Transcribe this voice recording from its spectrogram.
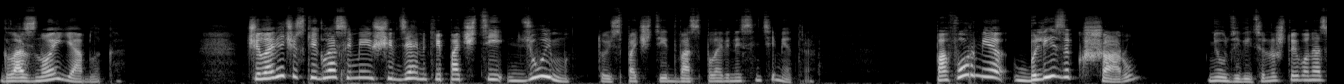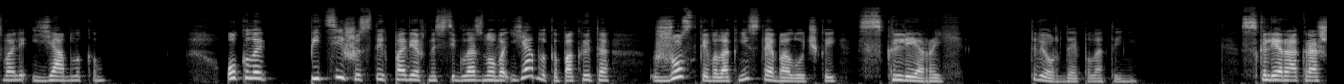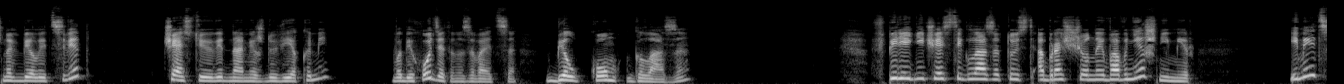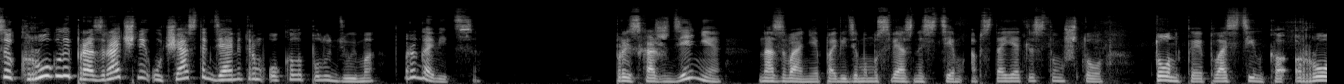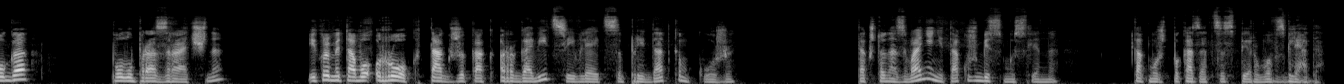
Глазное яблоко. Человеческий глаз, имеющий в диаметре почти дюйм, то есть почти 2,5 сантиметра. По форме близок к шару, неудивительно, что его назвали яблоком. Около пяти шестых поверхности глазного яблока покрыта жесткой волокнистой оболочкой, склерой, твердая по латыни. Склера окрашена в белый цвет, часть ее видна между веками, в обиходе это называется белком глаза. В передней части глаза, то есть обращенной во внешний мир, имеется круглый прозрачный участок диаметром около полудюйма, роговица. Происхождение названия, по-видимому, связано с тем обстоятельством, что тонкая пластинка рога полупрозрачна, и, кроме того, рог, так же как роговица, является придатком кожи. Так что название не так уж бессмысленно, как может показаться с первого взгляда.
